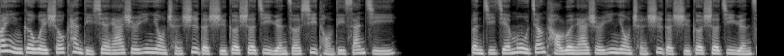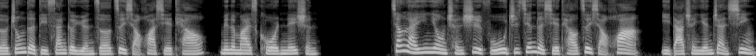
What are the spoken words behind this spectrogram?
欢迎各位收看《底线 Azure 应用城市的十个设计原则》系统第三集。本集节目将讨论 Azure 应用城市的十个设计原则中的第三个原则——最小化协调 （Minimize Coordination）。将来应用程式服务之间的协调最小化，以达成延展性。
